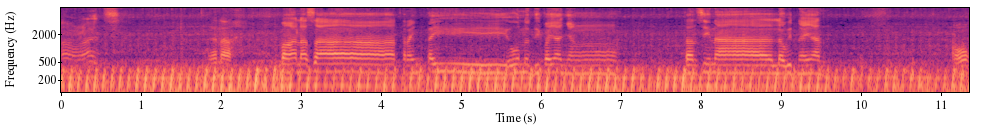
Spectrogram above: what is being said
Alright. Yan na. Mga nasa 31 di pa yan yung tansi na lawit na yan. Oh.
